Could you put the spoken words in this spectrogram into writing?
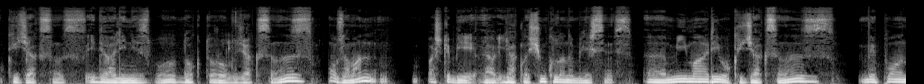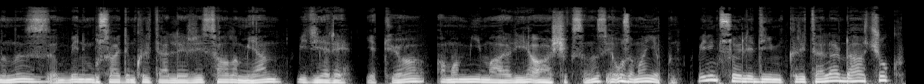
okuyacaksınız. İdealiniz bu. Doktor olacaksınız. O zaman başka bir yaklaşım kullanabilirsiniz. E, mimari okuyacaksınız ve puanınız benim bu saydığım kriterleri sağlamayan bir yere yetiyor ama mimariye aşıksınız. E o zaman yapın. Benim söylediğim kriterler daha çok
